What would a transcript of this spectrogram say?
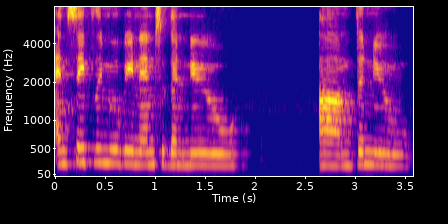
and safely moving into the new um, the new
